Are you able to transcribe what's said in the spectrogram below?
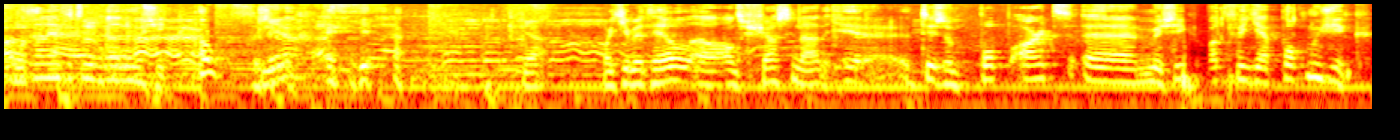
Maar we gaan even terug naar de muziek. Oh, gezellig. Ja. ja. Want je bent heel eh, enthousiast inderdaad. Eh, Het is een pop-art eh, muziek. Wat vind jij popmuziek?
